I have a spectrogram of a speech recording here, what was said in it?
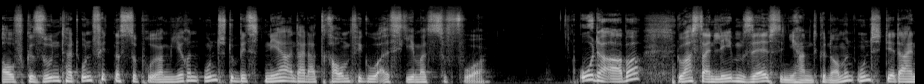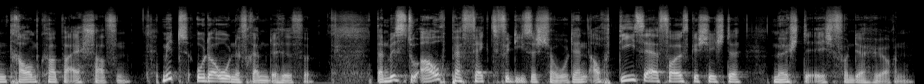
auf Gesundheit und Fitness zu programmieren und du bist näher an deiner Traumfigur als jemals zuvor. Oder aber du hast dein Leben selbst in die Hand genommen und dir deinen Traumkörper erschaffen. Mit oder ohne fremde Hilfe. Dann bist du auch perfekt für diese Show, denn auch diese Erfolgsgeschichte möchte ich von dir hören.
